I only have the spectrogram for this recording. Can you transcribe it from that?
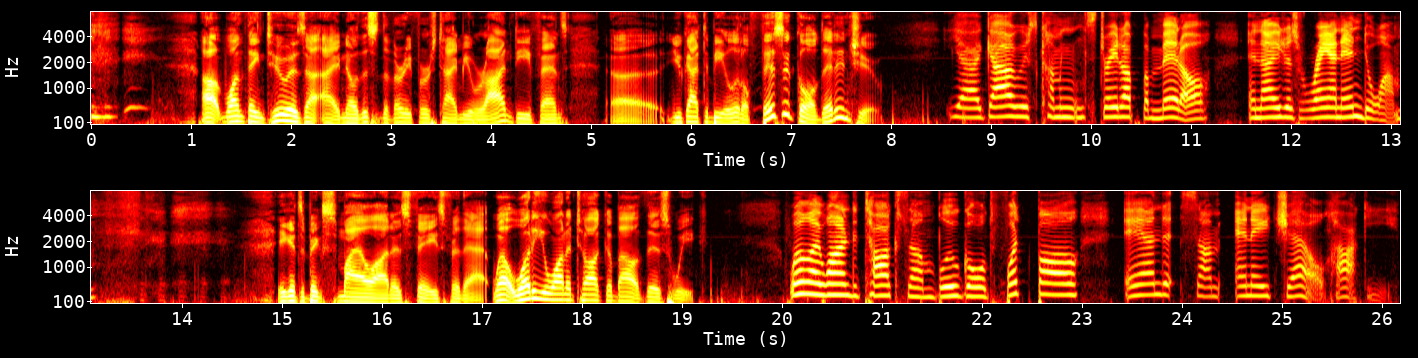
uh, one thing too is uh, I know this is the very first time you were on defense. Uh, you got to be a little physical, didn't you? Yeah, a guy was coming straight up the middle, and I just ran into him. he gets a big smile on his face for that. Well, what do you want to talk about this week? Well, I wanted to talk some Blugold football and some NHL hockey.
